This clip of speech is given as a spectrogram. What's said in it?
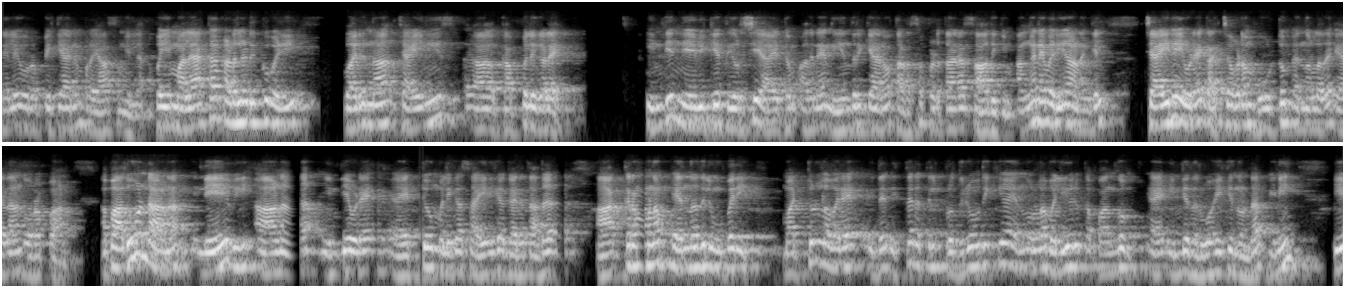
നിലയുറപ്പിക്കാനും പ്രയാസമില്ല. അപ്പൊ ഈ മലാക്ക കടലെടുക്ക് വഴി വരുന്ന ചൈനീസ് കപ്പലുകളെ ഇന്ത്യൻ നേവിക്ക് തീർച്ചയായിട്ടും അതിനെ നിയന്ത്രിക്കാനോ തടസ്സപ്പെടുത്താനോ സാധിക്കും. അങ്ങനെ വരികയാണെങ്കിൽ ചൈനയുടെ കച്ചവടം പൂട്ടും എന്നുള്ളത് ഏതാണ്ട് ഉറപ്പാണ്. അപ്പൊ അതുകൊണ്ടാണ് നേവി ആണ് ഇന്ത്യയുടെ ഏറ്റവും വലിയ സൈനിക കരുത്ത്. അത് ആക്രമണം എന്നതിലുപരി മറ്റുള്ളവരെ ഇത് ഇത്തരത്തിൽ പ്രതിരോധിക്കുക എന്നുള്ള വലിയൊരു പങ്കും ഇന്ത്യ നിർവഹിക്കുന്നുണ്ട്. ഇനി ഈ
